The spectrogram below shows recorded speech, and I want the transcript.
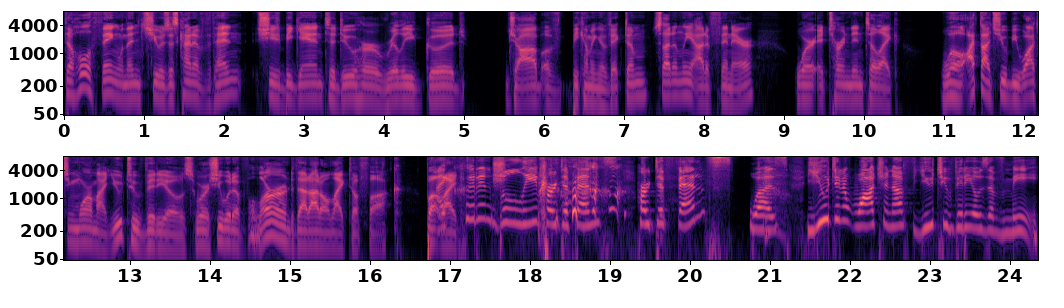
the whole thing when then she was just kind of then she began to do her really good job of becoming a victim suddenly out of thin air where it turned into like well, I thought she would be watching more of my YouTube videos where she would have learned that I don't like to fuck. But I like couldn't believe her defense. her defense was you didn't watch enough YouTube videos of me.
